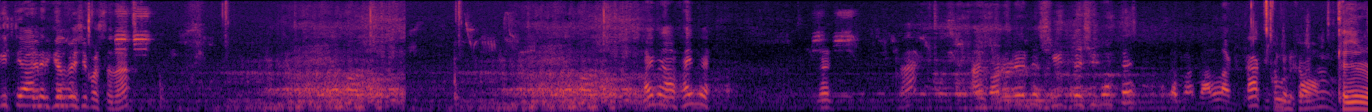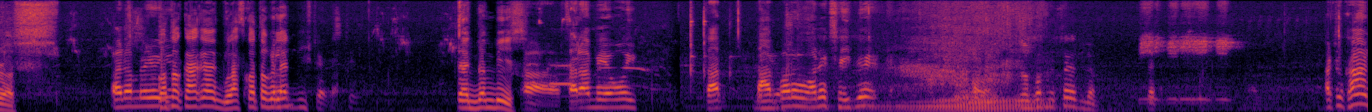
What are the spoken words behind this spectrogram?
গীতে আনে বেশি পড়ছে না? খাইবে আর খাইবে না, আমি একটু শীত বেশি করতে ভালো লাগে খেজুরের রস। আর আমরা কত কাকা গ্লাস কত গেলেন? বিশ টাকা। একদম বিশ। হ্যাঁ, স্যার আমি ওই তার তারপরেও অনেক সেইতে একটু খান।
